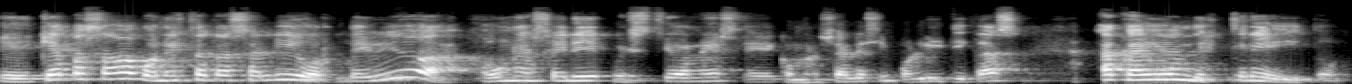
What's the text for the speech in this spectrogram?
eh, ¿qué ha pasado con esta tasa LIBOR? Debido a, una serie de cuestiones eh, comerciales y políticas, ha caído en descrédito.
